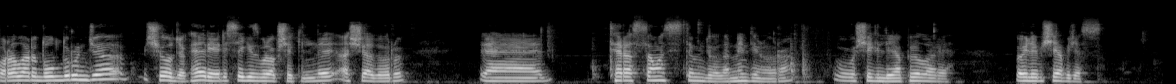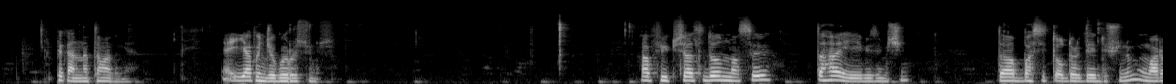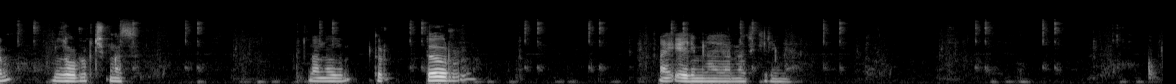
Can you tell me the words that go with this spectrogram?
Oraları doldurunca şey olacak. Her yeri 8 blok şeklinde aşağı doğru eee, teraslama sistemi diyorlar. Ne diyorlar oraya? O şekilde yapıyorlar ya. Öyle bir şey yapacağız. Pek anlatamadım ya. Ya yapınca görürsünüz. Hafif yükseltide olması daha iyi bizim için. Daha basit olur diye düşündüm. Umarım zorluk çıkmaz. Lan oğlum dur. Dur. Ay elimin ayarına tüküreyim ya.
